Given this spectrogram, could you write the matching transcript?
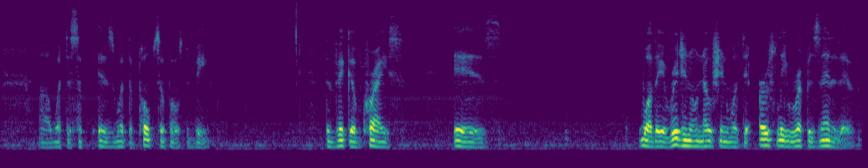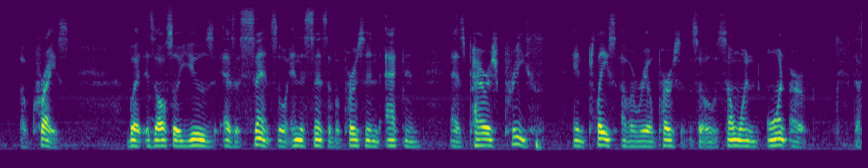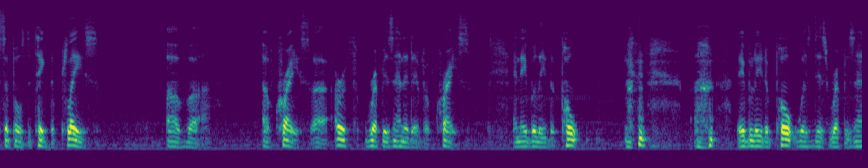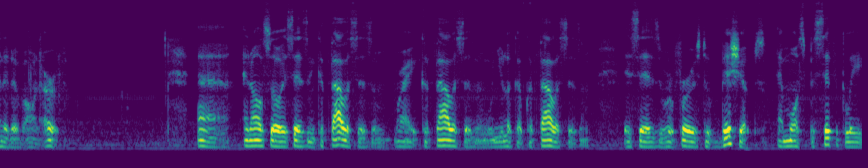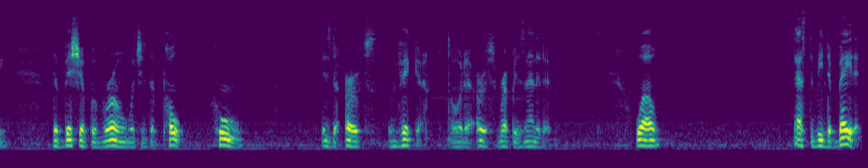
uh, what the is what the Pope's supposed to be the vicar of Christ is well the original notion was the earthly representative of Christ but is also used as a sense or in the sense of a person acting as parish priest in place of a real person. So someone on earth that's supposed to take the place of uh, of Christ, uh, earth representative of Christ, and they believe the Pope they believe the Pope was this representative on earth. Uh, and also it says in Catholicism, right? Catholicism, when you look up Catholicism, it says it refers to bishops, and more specifically, the Bishop of Rome, which is the Pope, who is the earth's vicar or the earth's representative. Well, that's to be debated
